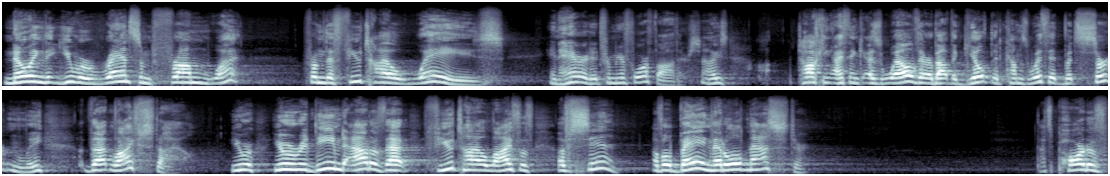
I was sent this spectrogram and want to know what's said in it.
Knowing that you were ransomed from what? From the futile ways inherited from your forefathers. Now, He's talking, I think, as well there about the guilt that comes with it, but certainly that lifestyle. You were, you were redeemed out of that futile life of, of sin, of obeying that old master. That's part of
